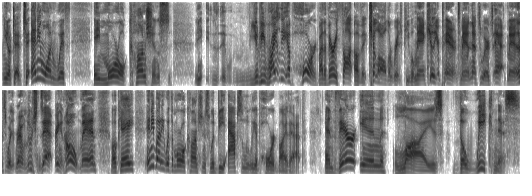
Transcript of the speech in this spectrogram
you know, to, to anyone with a moral conscience, you'd be rightly abhorred by the very thought of it. Kill all the rich people, man. Kill your parents, man. That's where it's at, man. That's where the revolution's at. Bring it home, man. Okay? Anybody with a moral conscience would be absolutely abhorred by that. And therein lies the weakness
